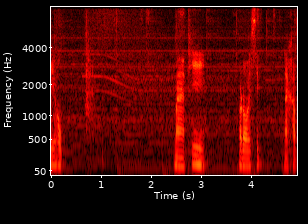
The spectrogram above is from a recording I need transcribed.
ที่หก มาที่ร้อยสิบนะครับ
